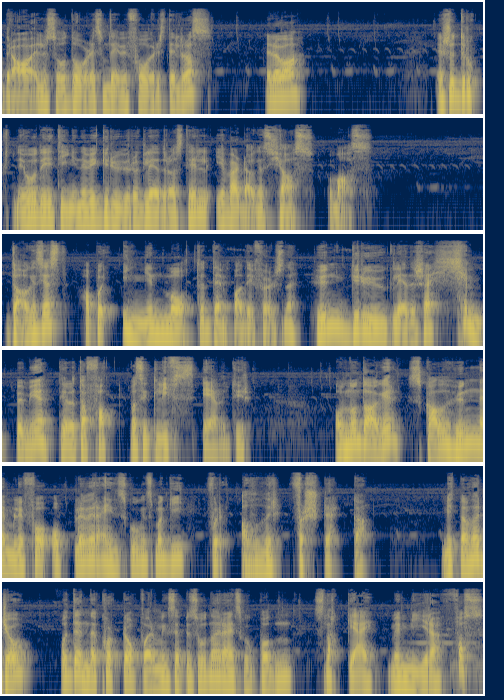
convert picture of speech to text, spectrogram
bra eller så dårlig som det vi forestiller oss, eller hva? Ellers så drukner jo de tingene vi gruer og gleder oss til i hverdagens kjas og mas. Dagens gjest har på ingen måte dempa de følelsene. Hun grugleder seg kjempemye til å ta fatt på sitt livs eventyr. Om noen dager skal hun nemlig få oppleve regnskogens magi for aller første gang. Mitt navn er Joe, og denne korte oppvarmingsepisoden av Regnskogpodden snakker jeg med Mira Foss,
